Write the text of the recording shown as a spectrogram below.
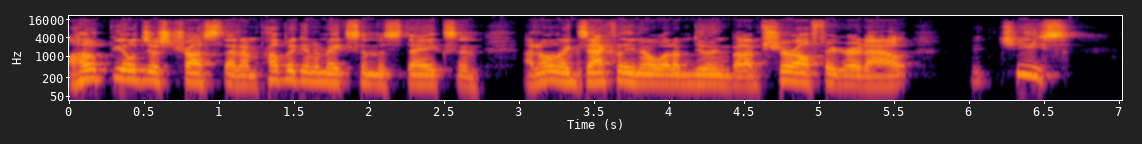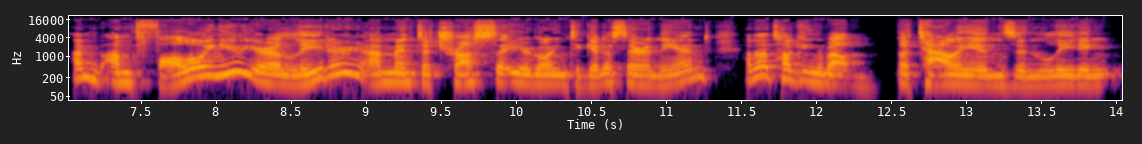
I hope you'll just trust that I'm probably going to make some mistakes and I don't exactly know what I'm doing, but I'm sure I'll figure it out. Jeez, I'm I'm following you. You're a leader. I'm meant to trust that you're going to get us there in the end. I'm not talking about battalions and leading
